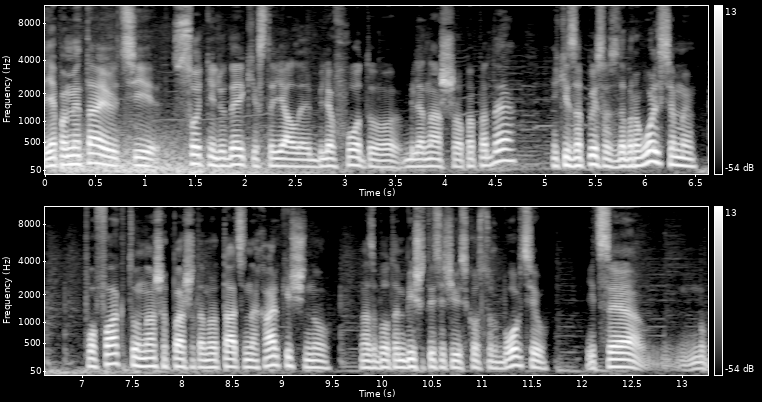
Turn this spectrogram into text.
Я пам'ятаю ці сотні людей, які стояли біля входу біля нашого ППД, які записувалися добровольцями. По факту, наша перша там ротація на Харківщину. У нас було там більше тисячі військовослужбовців, і це ну,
